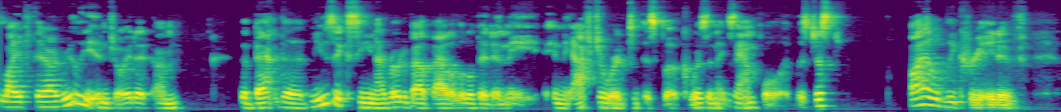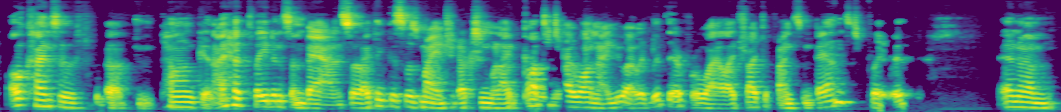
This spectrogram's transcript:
life there, I really enjoyed it. Um, the ba- the music scene, I wrote about that a little bit in the in the afterword to this book was an example. It was just wildly creative, all kinds of uh, punk, and I had played in some bands. So I think this was my introduction. When I got to Taiwan, I knew I would live there for a while. I tried to find some bands to play with, and um,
